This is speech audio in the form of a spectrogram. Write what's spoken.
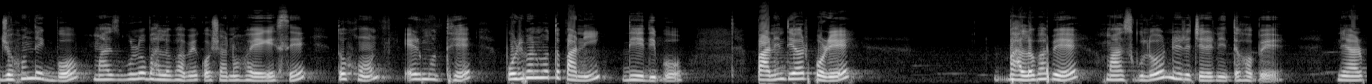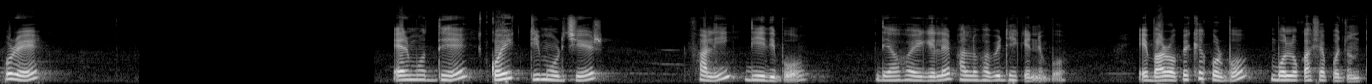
যখন দেখব মাছগুলো ভালোভাবে কষানো হয়ে গেছে, তখন এর মধ্যে পরিমাণ মতো পানি দিয়ে দিব। পানি দেওয়ার পরে ভালোভাবে মাছগুলো নেড়ে চেড়ে নিতে হবে। নেওয়ার পরে এর মধ্যে কয়েকটি মরিচের ফালি দিয়ে দিব। দেওয়া হয়ে গেলে ভালোভাবে ঢেকে নেব। এবার অপেক্ষা করব বলক আসা পর্যন্ত।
